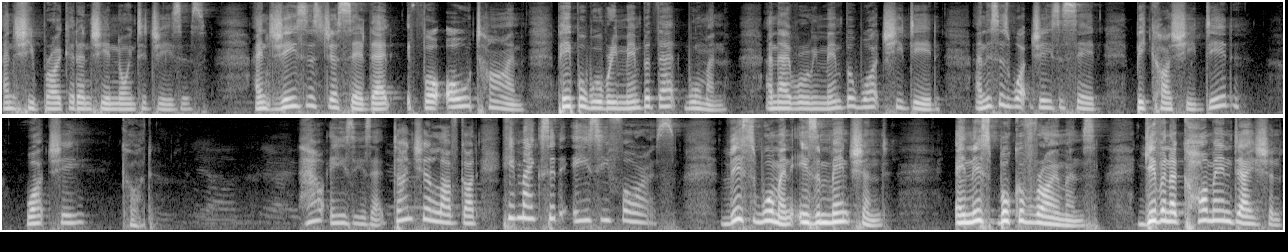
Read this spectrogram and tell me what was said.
And she broke it and she anointed Jesus. And Jesus just said that for all time, people will remember that woman and they will remember what she did. And this is what Jesus said because she did what she could. How easy is that? Don't you love God? He makes it easy for us. This woman is mentioned in this book of Romans, given a commendation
